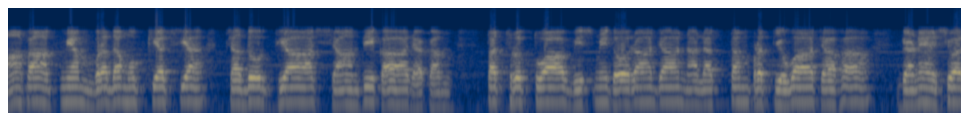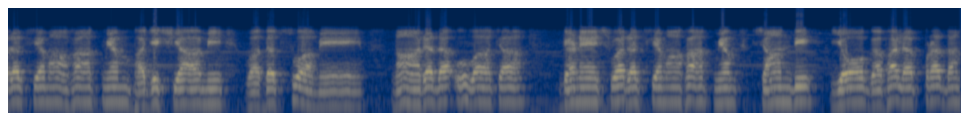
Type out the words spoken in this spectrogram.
माहात्म्यं व्रतमुख्यस्य चतुर्थ्या शान्तिकारकं तच्छ्रुत्वा विस्मितो राजा नलस्तं प्रत्युवाचः गणेश्वरस्य माहात्म्यं भजिष्यामि वदस्व मे नारद उवाच गणेश्वरस्य माहात्म्यं शान्तियोगफलप्रदं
